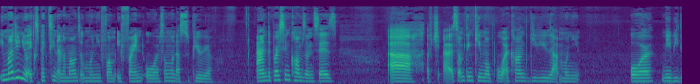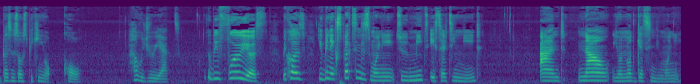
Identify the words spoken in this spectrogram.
Imagine you're expecting an amount of money from a friend or someone that's superior, and the person comes and says, Ah, uh, something came up, or I can't give you that money. Or maybe the person stops picking your call. How would you react? You'll be furious because you've been expecting this money to meet a certain need, and now you're not getting the money.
